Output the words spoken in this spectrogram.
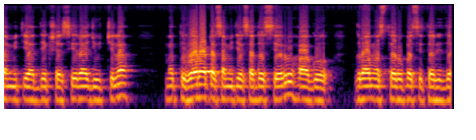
ಸಮಿತಿಯ ಅಧ್ಯಕ್ಷ ಸಿರಾಜ್ ಉಚ್ಚಿಲ ಮತ್ತು ಹೋರಾಟ ಸಮಿತಿಯ ಸದಸ್ಯರು ಹಾಗೂ ಗ್ರಾಮಸ್ಥರು ಉಪಸ್ಥಿತರಿದ್ದರು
